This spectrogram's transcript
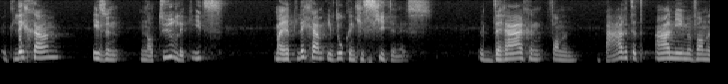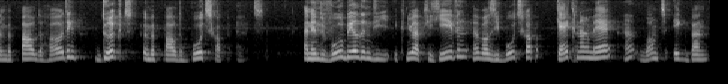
Het lichaam is een natuurlijk iets, maar het lichaam heeft ook een geschiedenis. Het dragen van een baard, het aannemen van een bepaalde houding, drukt een bepaalde boodschap uit. En in de voorbeelden die ik nu heb gegeven, was die boodschap: kijk naar mij, want ik ben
